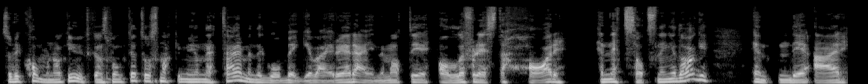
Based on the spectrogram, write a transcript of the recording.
Så vi kommer nok i utgangspunktet til å snakke mye om nett her, men det går begge veier, og jeg regner med at de aller fleste har en nettsatsing i dag, enten det er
